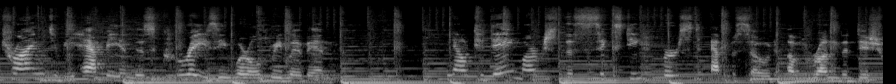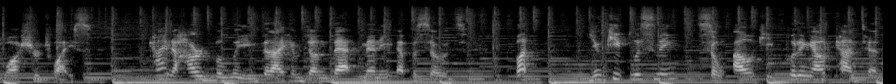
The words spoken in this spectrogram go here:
trying to be happy in this crazy world we live in. Now, today marks the 61st episode of Run the Dishwasher Twice. Kind of hard to believe that I have done that many episodes, but you keep listening, so I'll keep putting out content.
